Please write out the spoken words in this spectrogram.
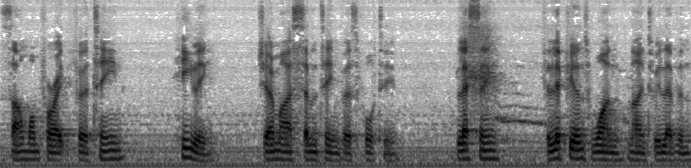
Psalm 148, 13. Healing, Jeremiah 17, verse 14. Blessing, Philippians 1, 9 to 11.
